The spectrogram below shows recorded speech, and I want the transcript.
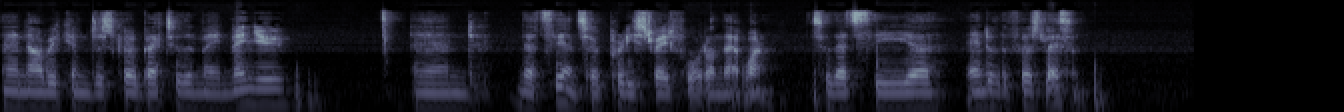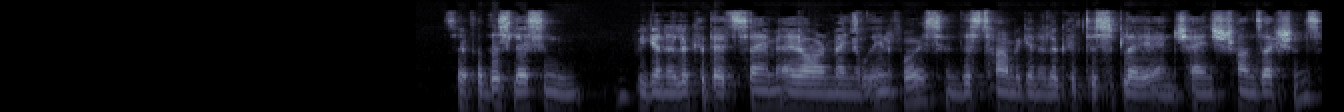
And now we can just go back to the main menu. And that's the end. So pretty straightforward on that one. So that's the uh, end of the first lesson. So for this lesson, we're going to look at that same AR manual invoice. And this time we're going to look at display and change transactions.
